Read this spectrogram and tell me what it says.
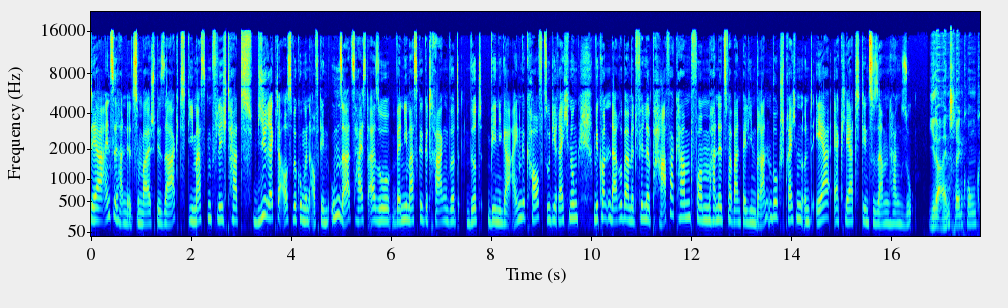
Der Einzelhandel zum Beispiel sagt, die Maskenpflicht hat direkte Auswirkungen auf den Umsatz. Heißt also, wenn die Maske getragen wird, wird weniger eingekauft, so die Rechnung. Wir konnten darüber mit Philipp Haferkamp vom Handelsverband Berlin-Brandenburg sprechen und er erklärt den Zusammenhang so. Jede Einschränkung,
